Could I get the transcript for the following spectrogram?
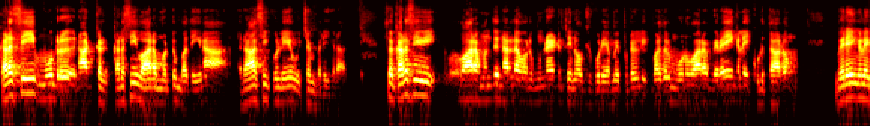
கடைசி மூன்று நாட்கள் கடைசி வாரம் மட்டும் பார்த்தீங்கன்னா ராசிக்குள்ளேயே உச்சம் பெறுகிறார். ஸோ கடைசி வாரம் வந்து நல்ல ஒரு முன்னேற்றத்தை நோக்கக்கூடிய அமைப்புகள் முதல் மூணு வாரம் விரயங்களை கொடுத்தாலும் விரயங்களை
